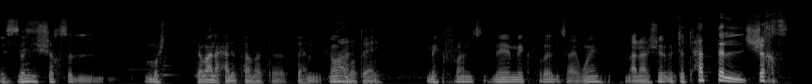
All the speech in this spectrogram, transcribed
بس زين الشخص ال... مجتمعنا حنفهمها فهم غلط؟ يعني. make friends بنيه make friends هاي وين؟ معناها شنو؟ أنت حتى الشخص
